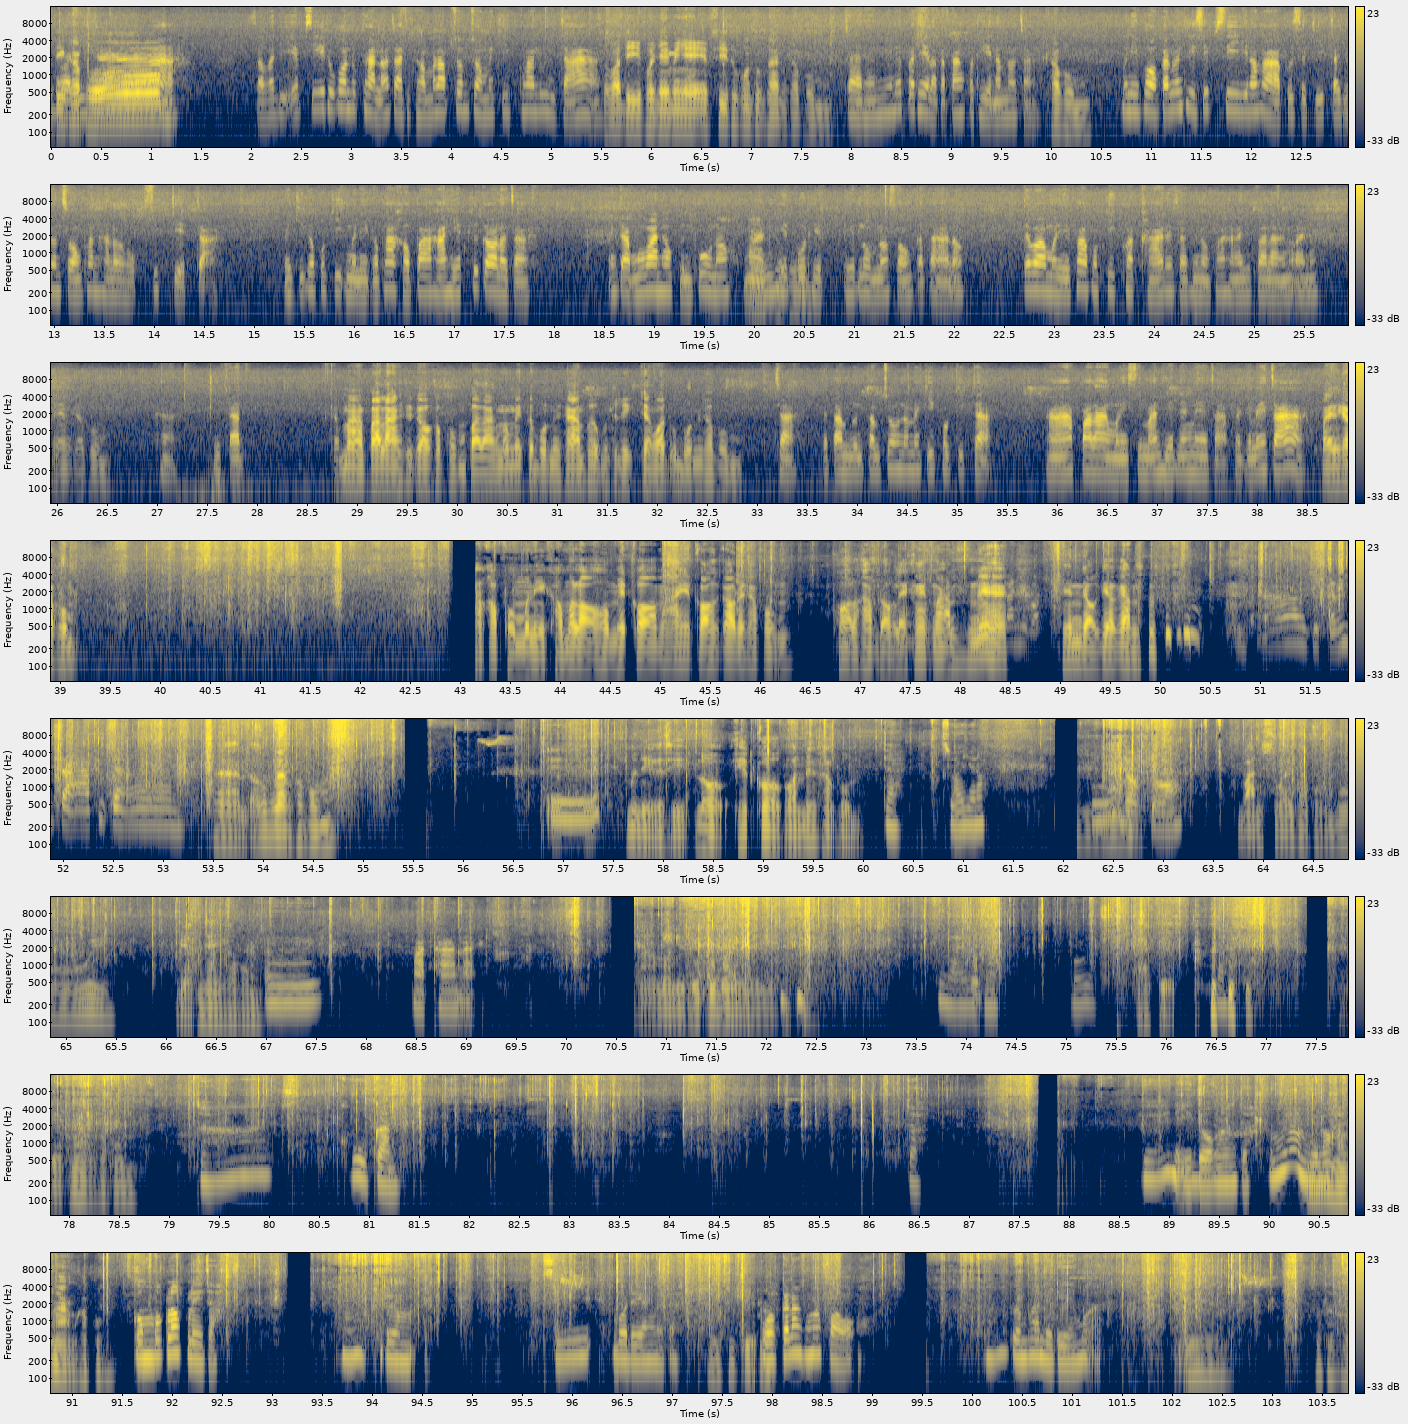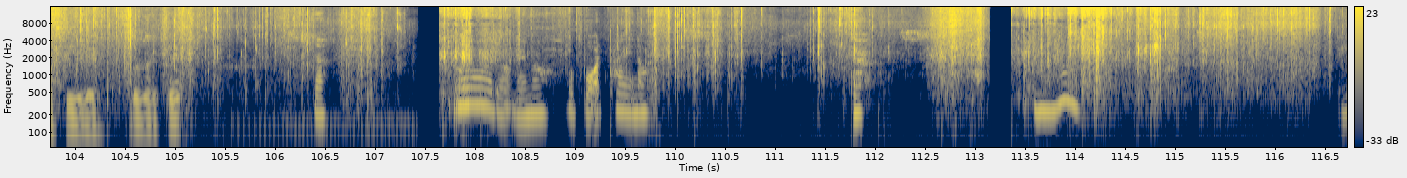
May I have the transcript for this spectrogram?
วัสดีครับผมสวัสดี FC ทุกคนทุกท่านเนาะจ้ะที่เขามารับชมจองไม่คิดพ่อลุยจ้า สวัสดีพ่อใหญ่แม่ใหญ่เอฟซีทุกคนทุกท่านครับผมจ้าทั้งอยู่ในประเทศแล้วก็ต่างประเทศน้ำเนาะจ้ะครับผมวันนี้พอกันวันที่14เนาะค่ะพฤศจิกายน2567จ้ะเมื่อกี้ก็ปกิกมื้อนี้ก็พาเขาปลาหาเห็ดคือเก่าและจ้ะหลังจากเมื่อวานเฮาขึ้นผู้เนาะมาเห็ดโบดเห็ดเห็ดลมเนาะสองกระตาเนาะแต่ว่ามื้อนี้พาปกิกพักขาได้อจ้ะพี่น้องพาหาอยู่ปลาลางเนาะไอ้เนาะแม่นครับผมค่ะพี่กัด กับมาปลาลางคือเก่าครับผมปลาลางน้องเม็กตะบนหนึ่งข้ามเพื่อบุญทลิกจังหวัดอุบลครับผมจ้ะไปตามดุนตามช่วงนะเมื่อกี้ปกิกจ้ะหาปลาลางมื้อนี้สิมันเฮ็ดหยังแน่จ้ะไปกันเลยจ้าไปครับผมเอาครับผมวันนี้เขามารอโฮมเฮ็ดกอมาหาเฮ็ดกอคือเก่าด้วยครับผมพอแล้วครับ ดอกแรกแหกหมันเนี่ยเห็นดอกเดียวกันอ้าวจิตกันจ้าพี่จานน่าดอกงามครับผมเออ มื่อนี้ก็สิรอเฮ็ดกอก่อนเด้อครับ ผมจ้ะสวยอยู่เนาะดอกสองบานสวยครับ ผมโอ้ยแบบใหญ่ครับผม เอ้ยมาทานอะอ่ามานี่รถตัวใหม่เลยนี่ที่ลายหลุดนะโอ้ยตายเติบแบบงามครับผม จ้าคู่กัน เฮ้ยนี่อีกดอกหนึงจ้ะงามอยู่เนาะงามครับผมกลมบกลอกเลยจ้ะอืมเริ่มสีบแดงเลยจ้ะมันที่เจ็ดพวกกำลังมาเฝ้าอืมเพิ่มพันธุ์แดงๆบ่อะเออแล้วถ้าเขาซีเลยเมื่อไหร่ปุ๊บจ้ะโอ้ยดอกเลยเนาะบ่ปลอดภัยเนาะจ้ะอืม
